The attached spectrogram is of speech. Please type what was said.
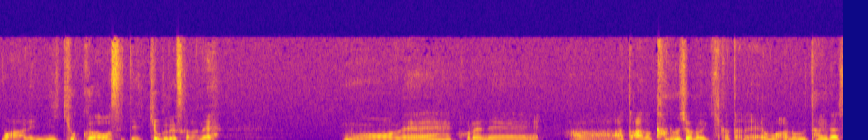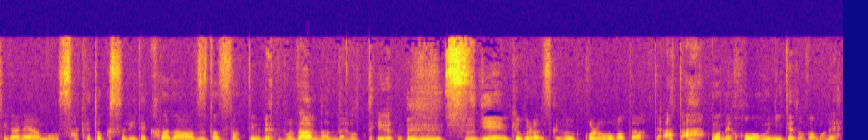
もうあれ2曲合わせて1曲ですからね。もうねこれねああとあの彼女の生き方ねもうあの歌い出しがねもう酒と薬で体はズタズタっていうね もう何なんだよっていうすげえ曲なんですけどこれもまた。であとあもうねホームにてとかもね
